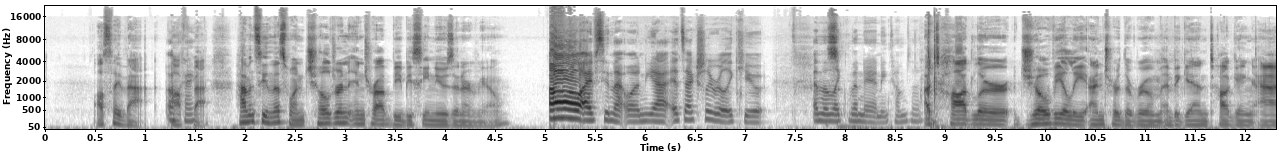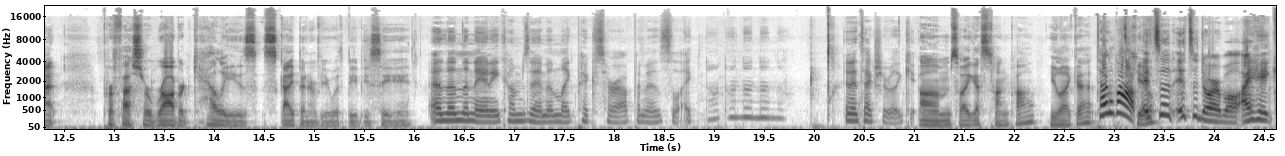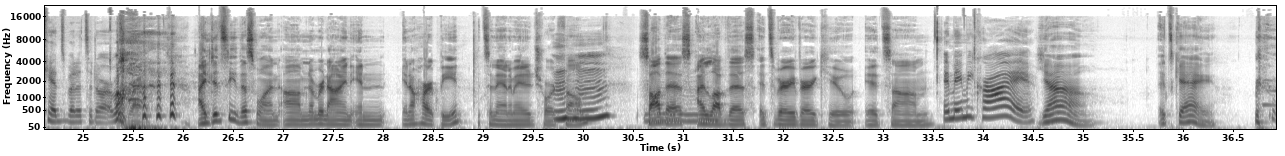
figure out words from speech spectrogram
I'll say that off Okay. the bat. Haven't seen this one. Children interrupt BBC News interview. Oh, I've seen that one. Yeah, it's actually really cute. And then like the nanny comes in. A toddler jovially entered the room and began tugging at Professor Robert Kelly's Skype interview with BBC. And then the nanny comes in and like picks her up and is like, no, no, no, no, no. And it's actually really cute. Um, so I guess tongue pop. You like it? Tongue pop. Cute? It's a, it's adorable. I hate kids, but it's adorable. I did see this one. Um, number nine in in a heartbeat. It's an animated short Mm-hmm. film. Saw this. I love this. It's very very cute. It's um it made me cry. yeah, it's gay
